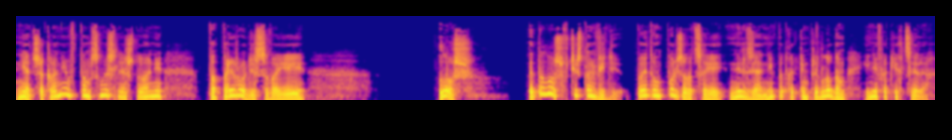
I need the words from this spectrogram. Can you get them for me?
Нет, шакраним в том смысле, что они по природе своей ложь. Это ложь в чистом виде, поэтому пользоваться ей нельзя ни под каким предлогом и ни в каких целях.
